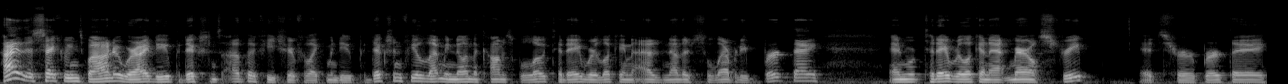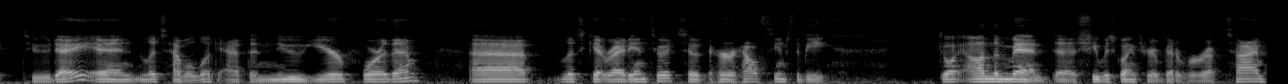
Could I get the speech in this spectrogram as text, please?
Hi, this is Tech Greens Bounder, where I do predictions of the future. If you like me to do prediction field, let me know in the comments below. Today we're looking at another celebrity birthday, and today we're looking at Meryl Streep. It's her birthday today, and let's have a look at the new year for them. Uh, let's get right into it. So her health seems to be going on the mend. Uh, she was going through a bit of a rough time,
